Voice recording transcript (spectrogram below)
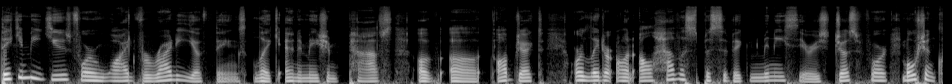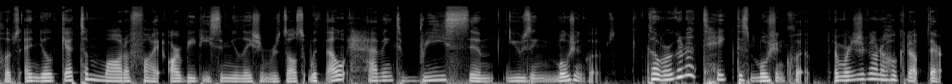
They can be used for a wide variety of things like animation paths of a object or later on I'll have a specific mini series just for motion clips and you'll get to modify RBD simulation results without having to resim using motion clips. So we're going to take this motion clip and we're just going to hook it up there.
